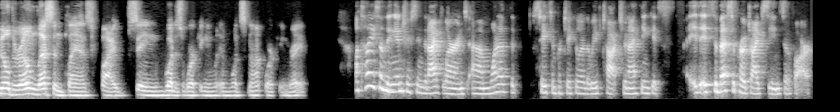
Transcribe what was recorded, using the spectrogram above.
build their own lesson plans by seeing what is working and what's not working right i'll tell you something interesting that i've learned um, one of the states in particular that we've talked to and i think it's it, it's the best approach i've seen so far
